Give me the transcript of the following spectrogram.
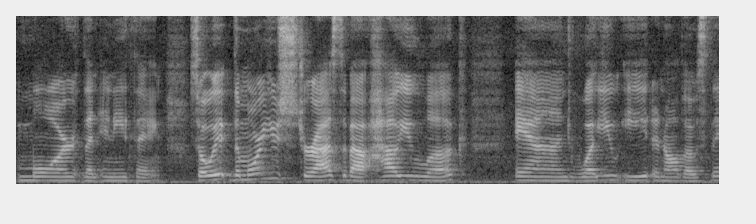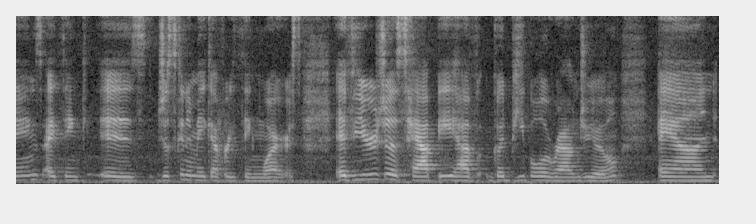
more than anything. So it, the more you stress about how you look and what you eat and all those things, I think is just going to make everything worse. If you're just happy, have good people around you, and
